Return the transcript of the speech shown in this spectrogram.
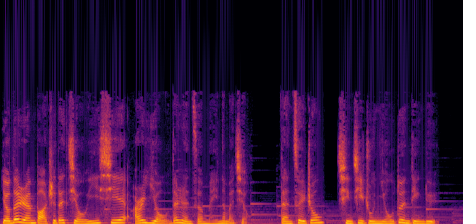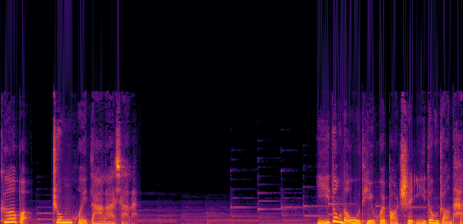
有的人保持的久一些，而有的人则没那么久。但最终，请记住牛顿定律：胳膊终会耷拉下来。移动的物体会保持移动状态，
